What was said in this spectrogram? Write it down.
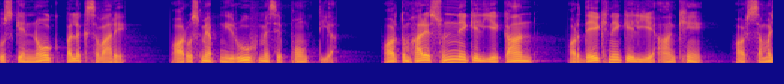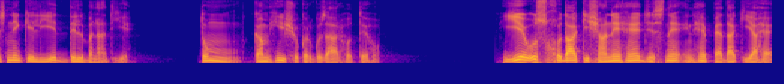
اس کے نوک پلک سوارے اور اس میں اپنی روح میں سے پھونک دیا اور تمہارے سننے کے لیے کان اور دیکھنے کے لیے آنکھیں اور سمجھنے کے لیے دل بنا دیے۔ تم کم ہی شکر گزار ہوتے ہو۔ یہ اس خدا کی شانیں ہیں جس نے انہیں پیدا کیا ہے۔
